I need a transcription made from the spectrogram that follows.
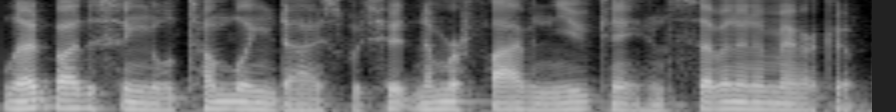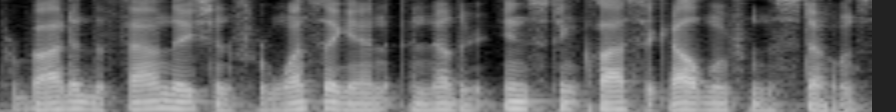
Led by the single Tumbling Dice, which hit number 5 in the UK and 7 in America, provided the foundation for once again another instant classic album from the Stones.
